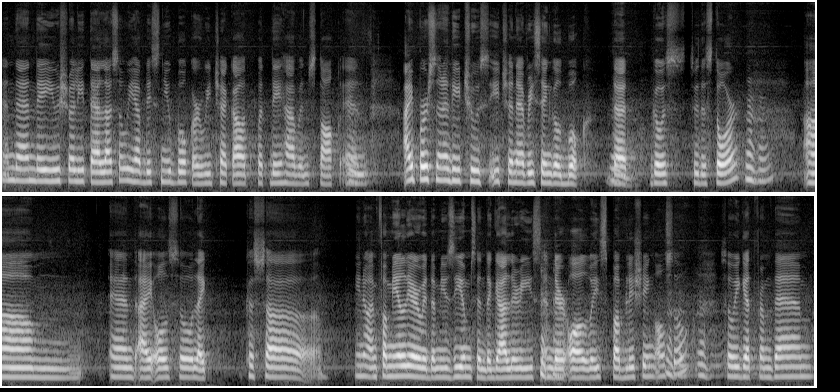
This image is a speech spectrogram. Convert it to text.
and then they usually tell us, oh, we have this new book, or we check out what they have in stock. And I personally choose each and every single book that goes to the store. Um, and I also like, because, uh, you know, I'm familiar with the museums and the galleries, and they're mm-hmm. always publishing also. Mm-hmm. Mm-hmm. So we get from them.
